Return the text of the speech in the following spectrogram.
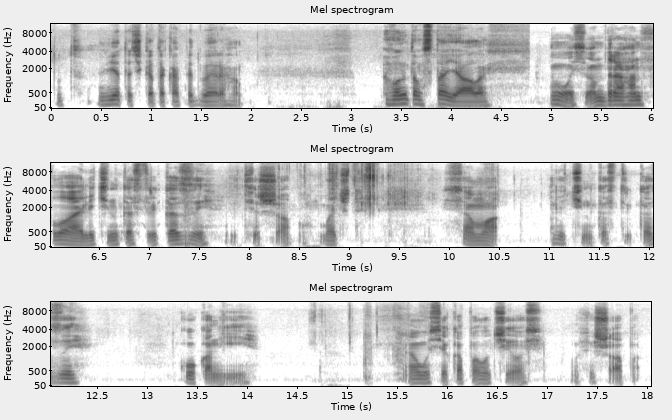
Тут віточка така під берегом. Вони там стояли. Ось вам Dragonfly, лічинка стрікози від фішапу. Бачите, сама Личинка стрікози. Кокон її. А ось яка получилась офішапа. Все,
